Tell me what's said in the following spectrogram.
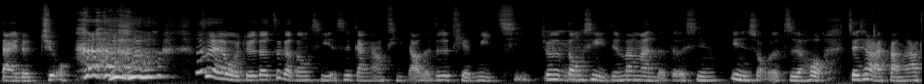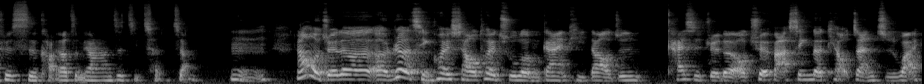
待得久。所以我觉得这个东西也是刚刚提到的，就是甜蜜期，就是东西已经慢慢的得心应手了之后，接下来反而要去思考要怎么样让自己成长。嗯，然后我觉得呃热情会消退，除了我们刚才提到就是。开始觉得哦缺乏新的挑战之外，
